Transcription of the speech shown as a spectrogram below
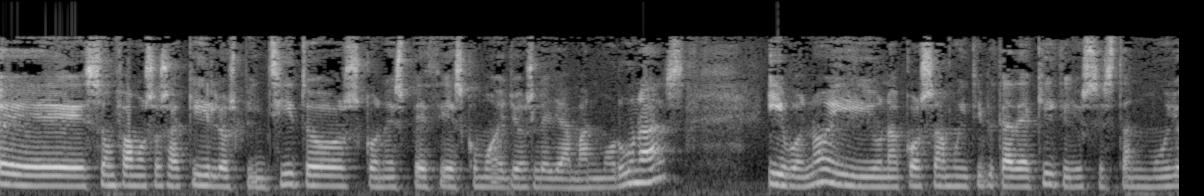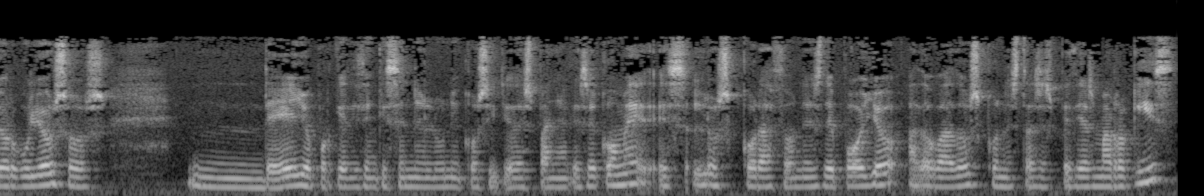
Eh, son famosos aquí los pinchitos con especies como ellos le llaman morunas. Y bueno, y una cosa muy típica de aquí, que ellos están muy orgullosos de ello porque dicen que es en el único sitio de España que se come, es los corazones de pollo adobados con estas especias marroquíes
